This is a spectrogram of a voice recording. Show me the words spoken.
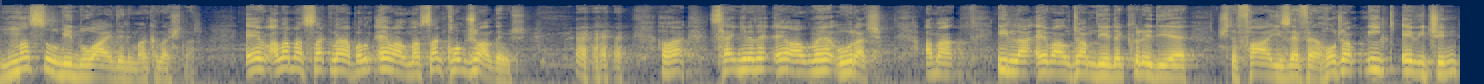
nasıl bir dua edelim arkadaşlar? Ev alamazsak ne yapalım? Ev almazsan komşu al demiş. Ama sen yine de ev almaya uğraş. Ama illa ev alacağım diye de krediye, işte faize falan. Hocam ilk ev için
